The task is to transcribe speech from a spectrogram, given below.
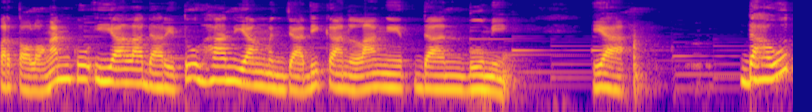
Pertolonganku ialah dari Tuhan yang menjadikan langit dan bumi. Ya, Daud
